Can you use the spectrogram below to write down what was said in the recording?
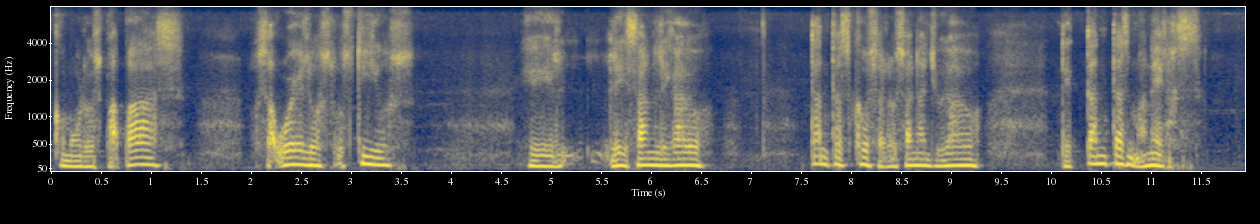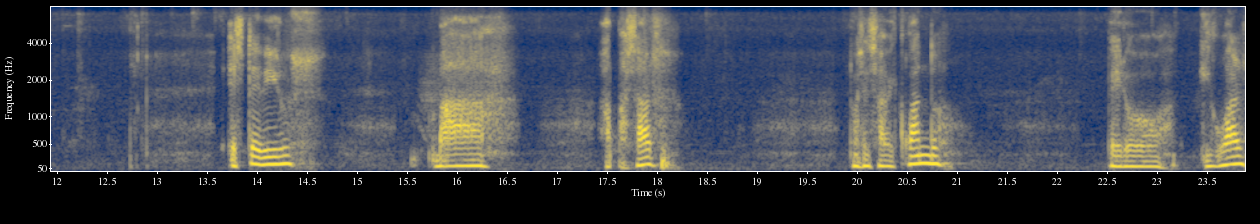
como los papás, los abuelos, los tíos, eh, les han legado tantas cosas, nos han ayudado de tantas maneras. Este virus va a pasar, no se sabe cuándo, pero igual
